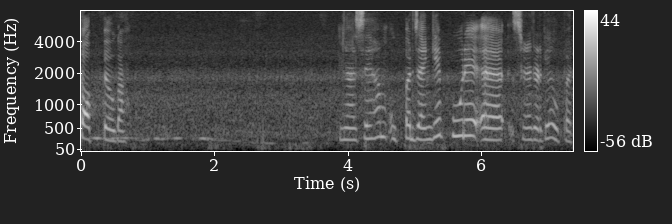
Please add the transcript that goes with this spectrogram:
टॉप पे होगा। यहाँ से हम ऊपर जाएँगे, पूरे चढ़ के ऊपर।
